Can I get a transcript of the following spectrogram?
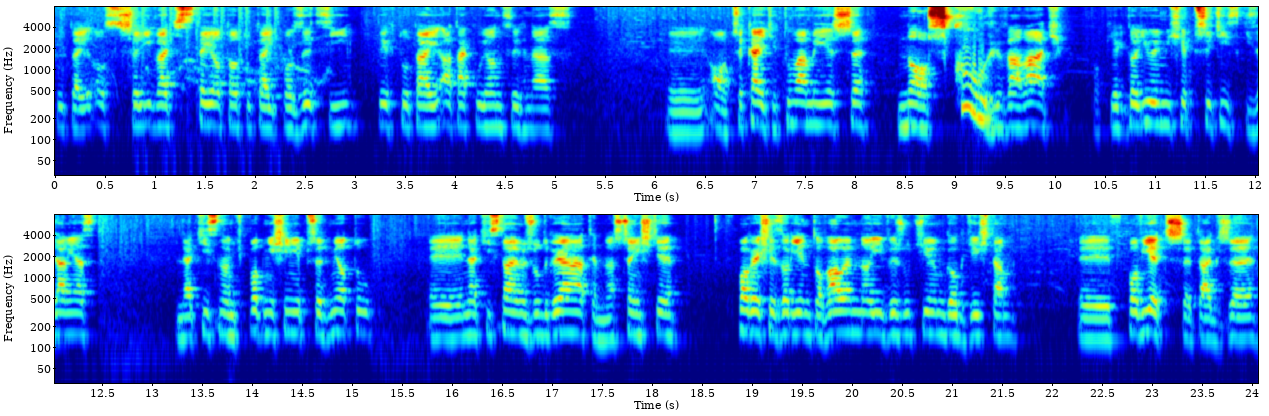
tutaj ostrzeliwać z tej oto tutaj pozycji tych tutaj atakujących nas. Yy, o, czekajcie, tu mamy jeszcze. No, szkurwa mać! Popierdoliły mi się przyciski. Zamiast nacisnąć podniesienie przedmiotu, yy, nacisnąłem rzut granatem. Na szczęście w porę się zorientowałem, no i wyrzuciłem go gdzieś tam yy, w powietrze, także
